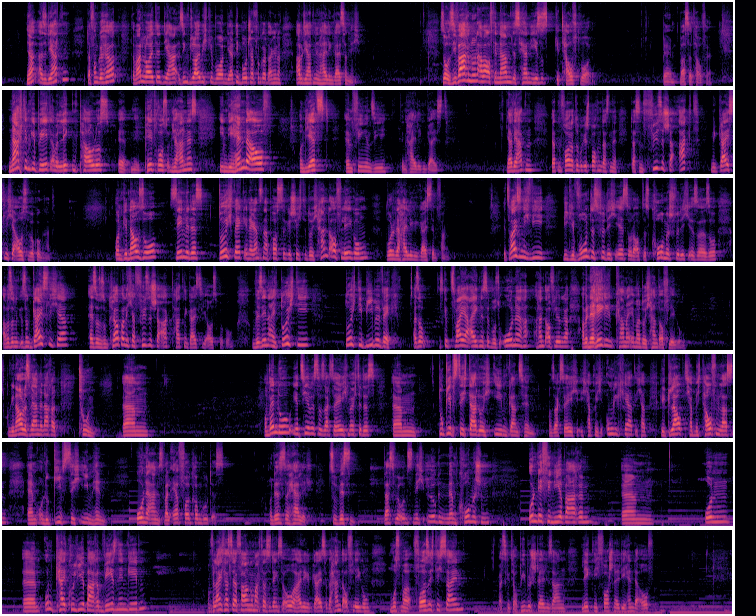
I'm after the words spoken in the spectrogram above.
Ja, also die hatten davon gehört, da waren Leute, die sind gläubig geworden, die hatten die Botschaft von Gott angenommen, aber die hatten den Heiligen Geist noch nicht. So, sie waren nun aber auf den Namen des Herrn Jesus getauft worden. Bam, Wassertaufe. Nach dem Gebet aber legten Paulus, äh, nee, Petrus und Johannes ihnen die Hände auf und jetzt empfingen sie den Heiligen Geist. Ja, wir hatten, wir hatten vorher darüber gesprochen, dass, eine, dass ein physischer Akt eine geistliche Auswirkung hat. Und genau so sehen wir das durchweg in der ganzen Apostelgeschichte. Durch Handauflegung wurde der Heilige Geist empfangen. Jetzt weiß ich nicht, wie, wie gewohnt es für dich ist oder ob das komisch für dich ist oder so, aber so ein, so ein geistlicher, also so ein körperlicher, physischer Akt hat eine geistliche Auswirkung. Und wir sehen eigentlich durch die, durch die Bibel weg. Also es gibt zwei Ereignisse, wo es ohne Handauflegung war, aber in der Regel kam er immer durch Handauflegung. Und genau das werden wir nachher tun. Ähm und wenn du jetzt hier bist und sagst, hey, ich möchte das, ähm, du gibst dich dadurch ihm ganz hin und sagst, hey, ich, ich habe mich umgekehrt, ich habe geglaubt, ich habe mich taufen lassen ähm, und du gibst dich ihm hin, ohne Angst, weil er vollkommen gut ist. Und das ist so herrlich zu wissen, dass wir uns nicht irgendeinem komischen, undefinierbaren, ähm, un, ähm, unkalkulierbaren Wesen hingeben. Und vielleicht hast du Erfahrung gemacht, dass du denkst, oh, Heiliger Geist oder Handauflegung, muss man vorsichtig sein. Es gibt ja auch Bibelstellen, die sagen, legt nicht vorschnell die Hände auf.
